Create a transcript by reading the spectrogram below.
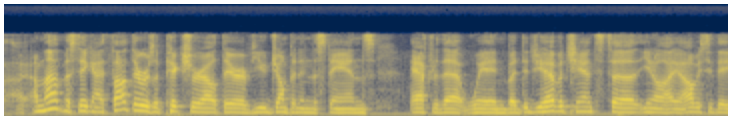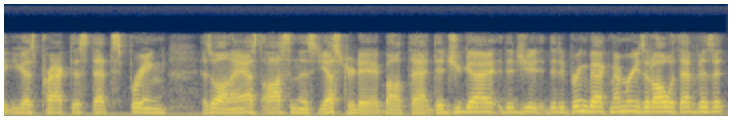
I'm not mistaken. I thought there was a picture out there of you jumping in the stands after that win, but did you have a chance to, you know, I, obviously they, you guys practiced that spring as well, and I asked Austin this yesterday about that. Did you guys, did you, did it bring back memories at all with that visit?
